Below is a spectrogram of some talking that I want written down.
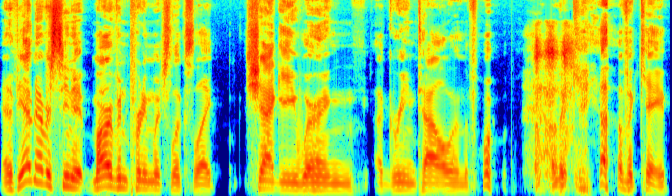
and if you have never seen it, Marvin pretty much looks like Shaggy wearing a green towel in the form of a, of a cape.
